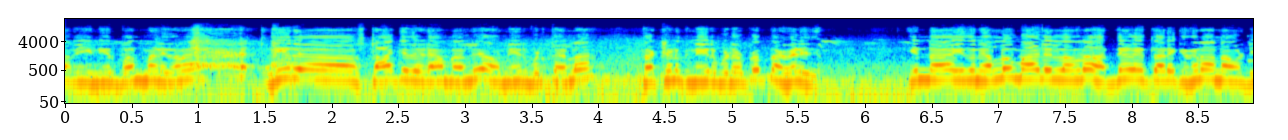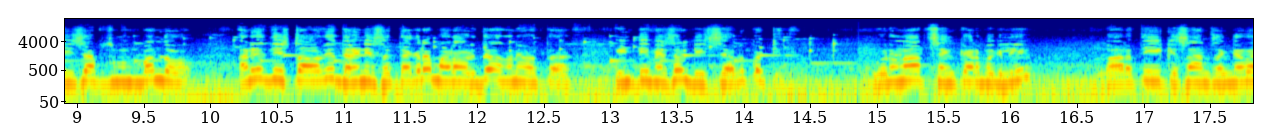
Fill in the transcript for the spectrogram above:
ಅದು ಈ ನೀರು ಬಂದ್ ಮಾಡಿದ್ದಾರೆ ನೀರು ಸ್ಟಾಕ್ ಇದೆ ಡ್ಯಾಮ್ನಲ್ಲಿ. ಅವ್ರು ನೀರು ಬಿಡ್ತಾ ಇಲ್ಲ. ತಕ್ಷಣಕ್ಕೆ ನೀರು ಬಿಡಬೇಕು ಅಂತ ನಾವು ಹೇಳಿದ್ದೀವಿ ಇನ್ನು ಇದನ್ನೆಲ್ಲೂ ಮಾಡಲಿಲ್ಲ ಅಂದ್ರೆ ಹದಿನೇಳನೇ ತಾರೀಕು ದಿನ ನಾವು ಡಿ ಸಿ ಆಫೀಸ್ ಮುಂದೆ ಬಂದು ಅನಿರ್ದಿಷ್ಟಾವಧಿ ಧರಣಿ ಸತ್ಯಾಗ್ರಹ ಮಾಡೋರಿದ್ದೆವು. ಅದನ್ನು ಇವತ್ತು ಇಂಟಿಮೇಷನ್ ಡಿ ಸಿ ಅವರು ಕೊಟ್ಟಿದ್ದೀವಿ. ಗುರುನಾಥ್ ಶಂಕರ್ ಬಗಲಿ ಭಾರತೀಯ ಕಿಸಾನ್ ಸಂಘದ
